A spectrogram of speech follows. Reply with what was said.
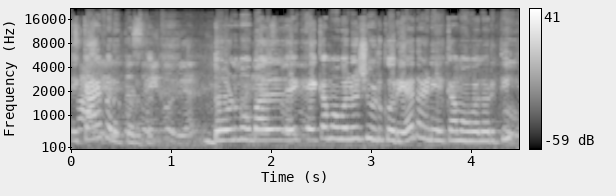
हे काय चालेल, फरक तसंही पडतो. दोन मोबाईल एक एका मोबाईलवर शूट करूयात आणि एका मोबाईलवरती हो.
